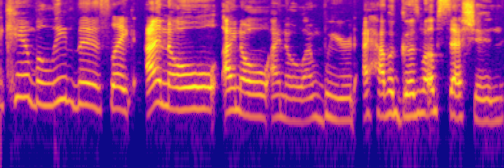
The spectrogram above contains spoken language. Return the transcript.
I can't believe this. Like, I know, I know, I know, I'm weird. I have a Guzma obsession.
